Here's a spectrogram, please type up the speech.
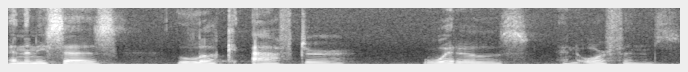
And then he says, look after widows and orphans.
